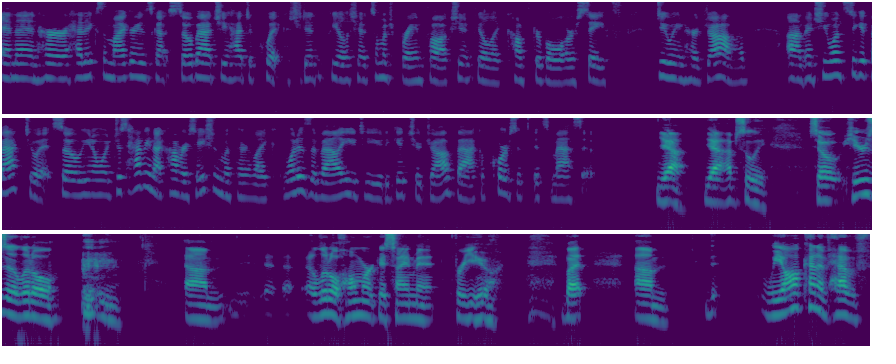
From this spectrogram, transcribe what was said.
And then her headaches and migraines got so bad she had to quit because she didn't feel, she had so much brain fog, she didn't feel like comfortable or safe doing her job um, and she wants to get back to it. So you know, just having that conversation with her, like, what is the value to you to get your job back? Of course, it's it's massive. Yeah, yeah, absolutely. So here's a little, um, a little homework assignment for you, but um, th- we all kind of have,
